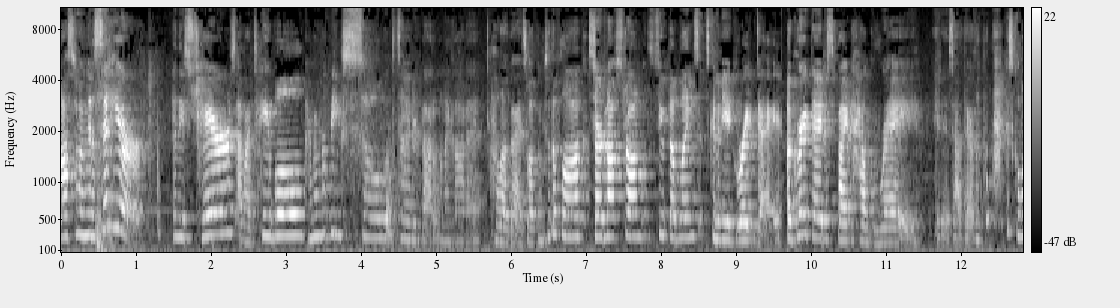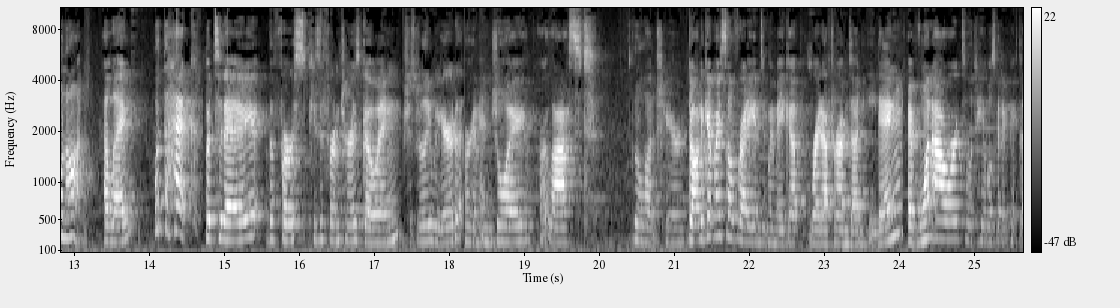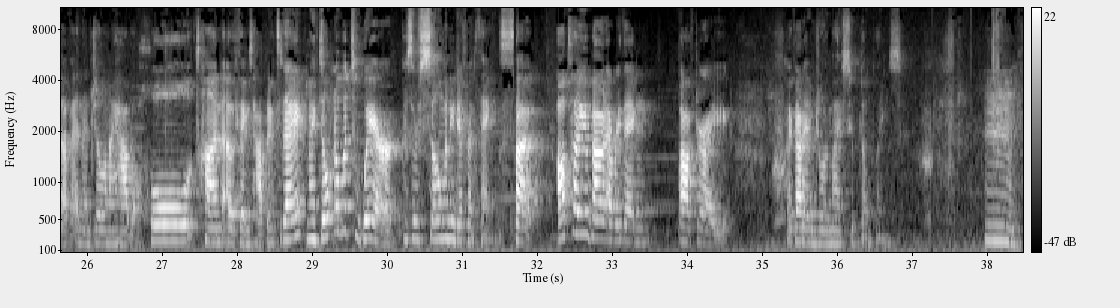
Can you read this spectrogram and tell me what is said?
Last time I'm gonna sit here in these chairs at my table. I remember being so excited about it when I got it. Hello guys, welcome to the vlog. Starting off strong with the soup dumplings. It's gonna be a great day. A great day despite how gray it is out there. Like what the heck is going on? LA? What the heck? But today, the first piece of furniture is going, which is really weird. We're gonna enjoy our last little lunch here. Gotta get myself ready and do my makeup right after I'm done eating. I have one hour till the table's getting picked up and then Jill and I have a whole ton of things happening today. And I don't know what to wear because there's so many different things. But I'll tell you about everything after I eat. I gotta enjoy my soup dumplings. Mmm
